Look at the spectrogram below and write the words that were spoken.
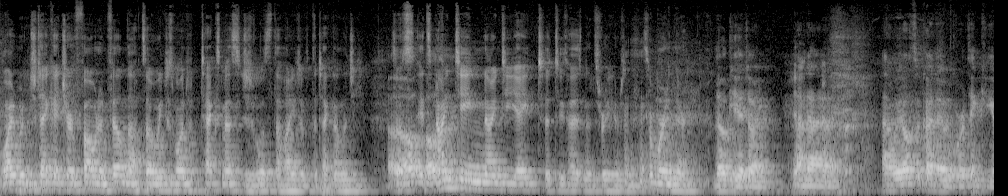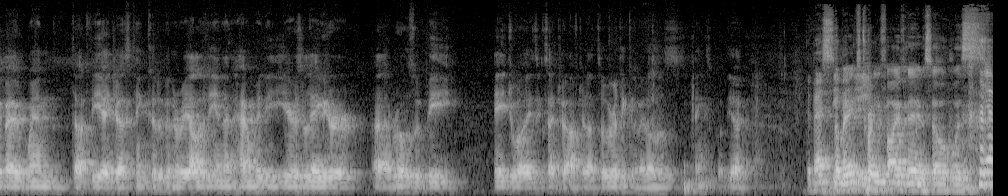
why wouldn't you take out your phone and film that? So we just wanted text messages was the height of the technology. So Uh, it's, it's also- 1998 to 2003 or something, somewhere in there. Nokia time. Yeah. And, uh, and we also kind of were thinking about when that VHS thing could have been a reality and then how many years later uh, Rose would be age-wise, etc. after that. So we were thinking about all those things. But yeah, The best So Meg's DVD 25 now, so it was, Yeah.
